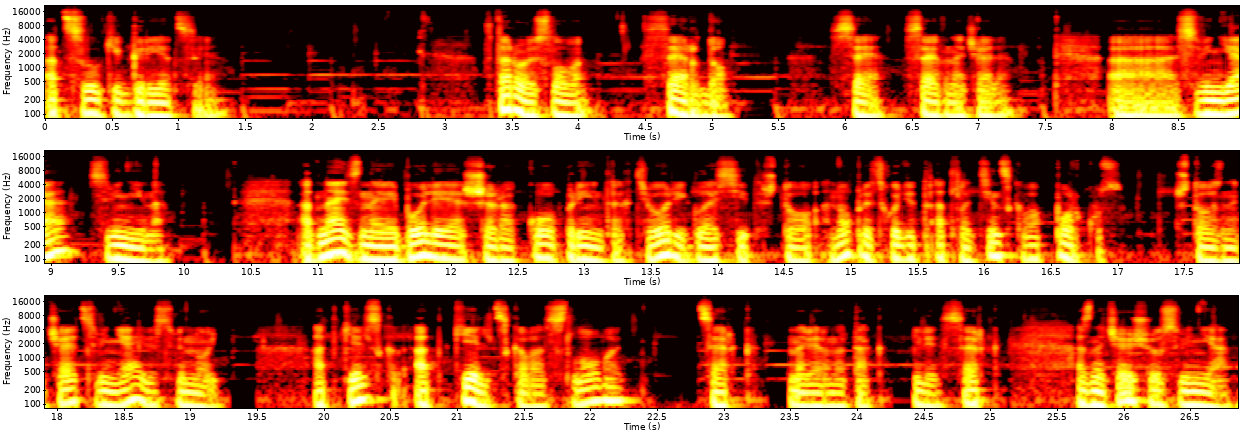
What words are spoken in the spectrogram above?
отсылки к Греции. Второе слово сердо. Се, се в начале. А, свинья, свинина. Одна из наиболее широко принятых теорий гласит, что оно происходит от латинского porcus, что означает свинья или свиной. От, кельск, от кельтского слова церк, наверное так, или серк, означающего свинья.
